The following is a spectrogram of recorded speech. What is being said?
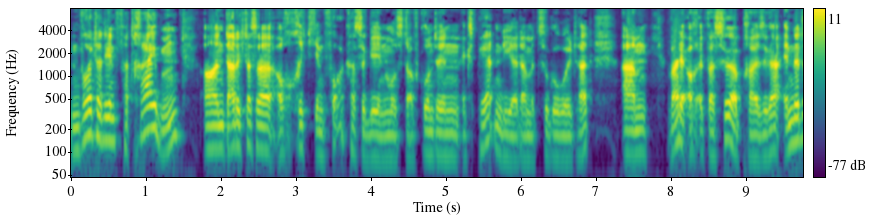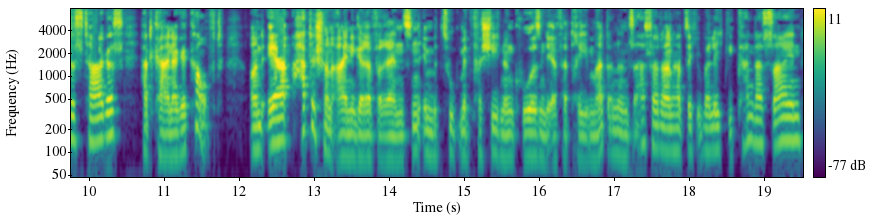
Dann wollte er den vertreiben und dadurch, dass er auch richtig in Vorkasse gehen musste, aufgrund den Experten, die er damit zugeholt hat, ähm, war der auch etwas höherpreisiger. Ende des Tages hat keiner gekauft. Und er hatte schon einige Referenzen in Bezug mit verschiedenen Kursen, die er vertrieben hat. Und dann saß er da und hat sich überlegt, wie kann das sein?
